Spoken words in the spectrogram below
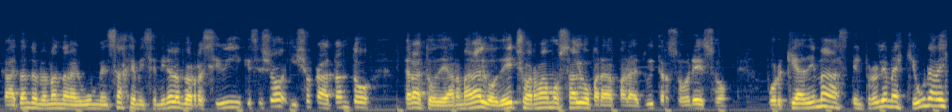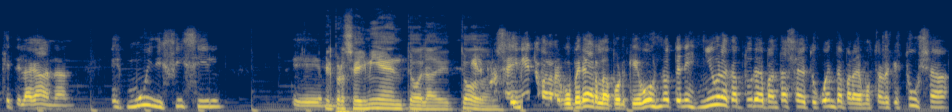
cada tanto me mandan algún mensaje, me dicen, mirá lo que recibí, qué sé yo, y yo cada tanto trato de armar algo, de hecho armamos algo para, para Twitter sobre eso, porque además el problema es que una vez que te la ganan, es muy difícil eh, el procedimiento, la de todo. El procedimiento para recuperarla, porque vos no tenés ni una captura de pantalla de tu cuenta para demostrar que es tuya,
